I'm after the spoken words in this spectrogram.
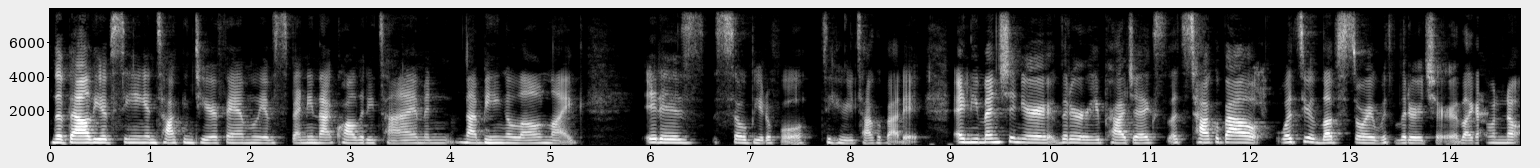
the value of seeing and talking to your family, of spending that quality time and not being alone, like it is so beautiful to hear you talk about it. And you mentioned your literary projects. Let's talk about what's your love story with literature. Like, I want to know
